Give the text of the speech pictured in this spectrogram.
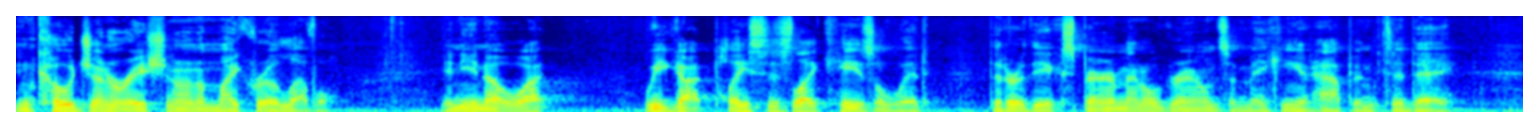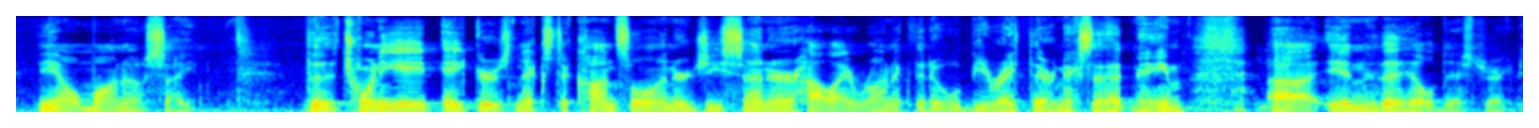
in cogeneration on a micro level. And you know what? We got places like Hazelwood that are the experimental grounds of making it happen today. The Almono site, the 28 acres next to Consol Energy Center, how ironic that it will be right there next to that name, uh, in the Hill District.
